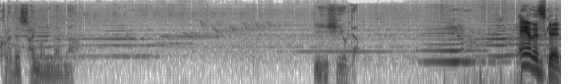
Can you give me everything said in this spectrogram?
これで最後になるな。いい日和だ And this is good.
